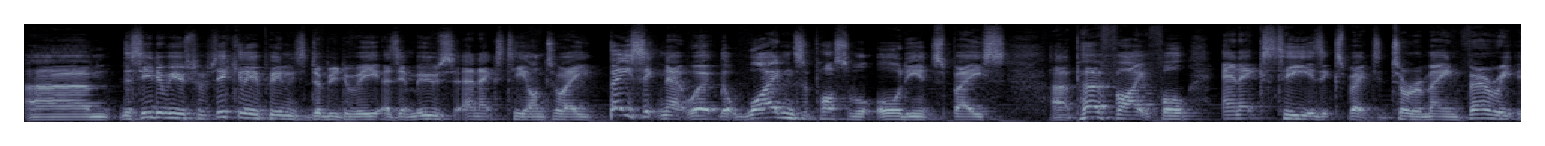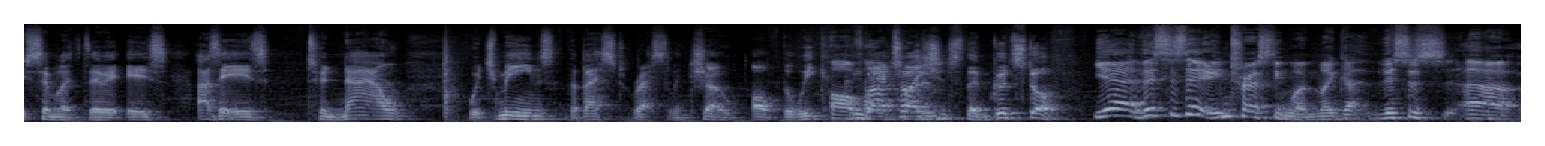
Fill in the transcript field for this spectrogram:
Um, the CW is particularly appealing to WWE as it moves NXT onto a basic network that widens a possible audience space. Uh, per Fightful, NXT is expected to remain very similar to it is as it is to now, which means the best wrestling show of the week. all Congratulations to them, good stuff. Yeah, this is an interesting one. Like, uh, this is uh,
